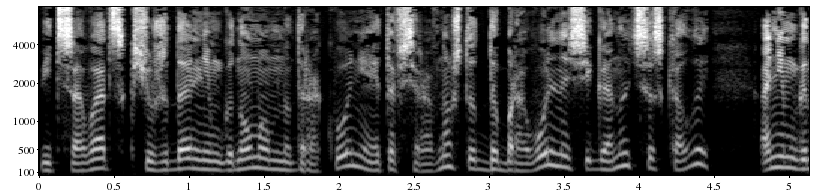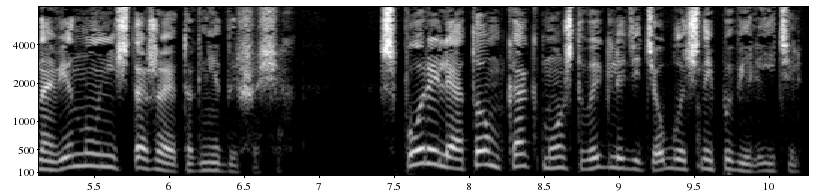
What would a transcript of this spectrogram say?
ведь соваться к чужедальним гномам на драконе — это все равно, что добровольно сигануть со скалы, они мгновенно уничтожают огнедышащих. Спорили о том, как может выглядеть облачный повелитель.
